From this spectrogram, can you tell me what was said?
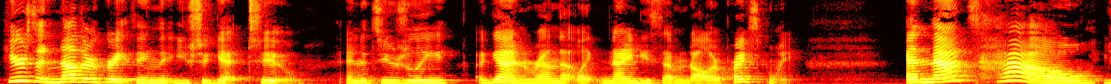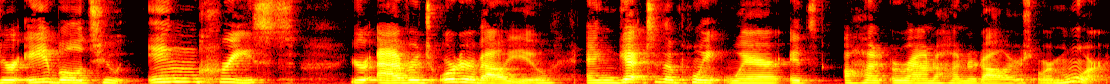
Here's another great thing that you should get too." And it's usually again around that like $97 price point. And that's how you're able to increase your average order value and get to the point where it's around $100 or more.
